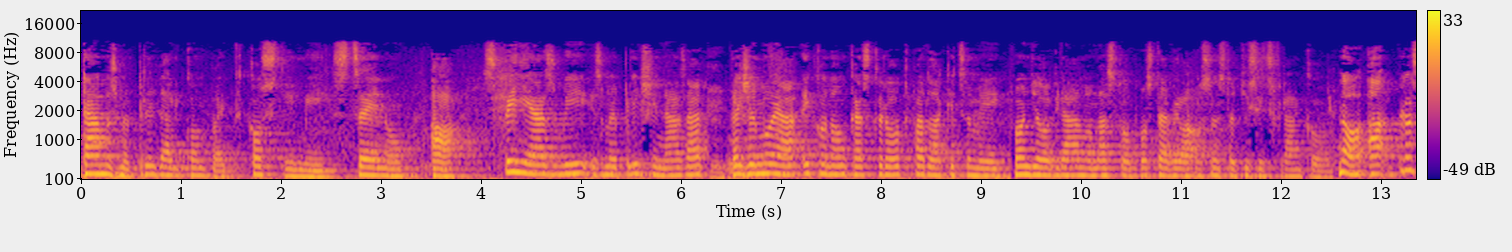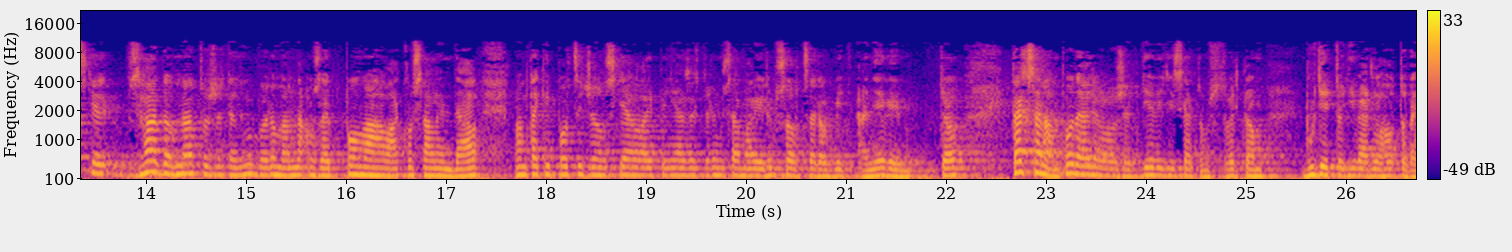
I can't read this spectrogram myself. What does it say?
tam sme predali komplet kostýmy, scénu a s peniazmi sme prišli nazad, takže moja ekonomka skoro odpadla, keď som jej pondelok ráno na stôl postavila 800 tisíc frankov. No a proste vzhľadom na to, že ten Lubo Roman naozaj pomáhal, ako sa len dal, mám taký pocit, že on stiahol aj peniaze, ktorým sa mali Rusovce robiť a neviem čo, tak sa nám podarilo, že v 94 bude to divadlo hotové.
